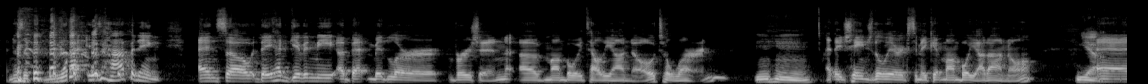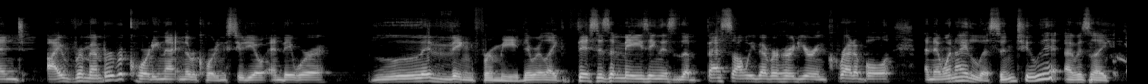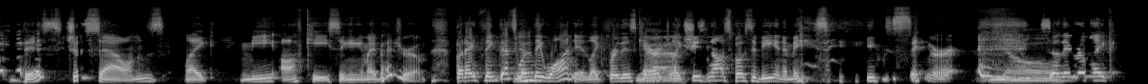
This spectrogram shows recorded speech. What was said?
And I was like, what is happening? And so they had given me a Bette Midler version of Mambo Italiano to learn. Mm-hmm. And they changed the lyrics to make it Mambo Yarano. Yeah. And I remember recording that in the recording studio, and they were living for me. They were like, This is amazing. This is the best song we've ever heard. You're incredible. And then when I listened to it, I was like, This just sounds like me off key singing in my bedroom. But I think that's Yeah. what they wanted. Like for this character, Yeah. like she's not supposed to be an amazing singer. no. So they were like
